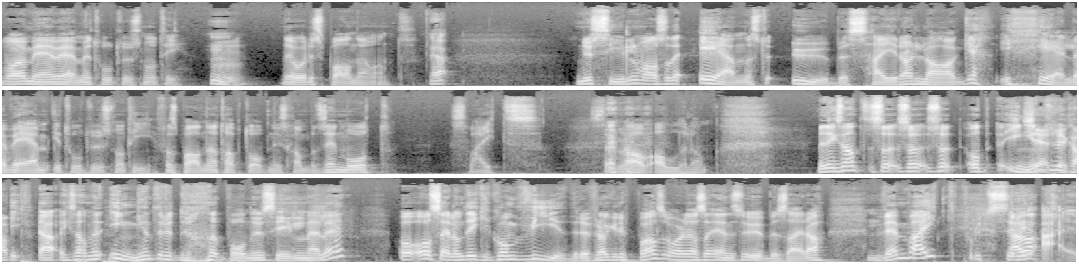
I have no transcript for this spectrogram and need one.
var jo med i VM i 2010. Mm. Det året Spania vant. Ja. New Zealand var altså det eneste ubeseira laget i hele VM i 2010. For Spania tapte åpningskampen sin mot Sveits, av alle land. Men ikke sant, så, så, så og ingen, Kjedelig kamp. ja, ikke sant? Men ingen trodde på New Zealand heller. Og, og selv om de ikke kom videre fra gruppa, så var de altså eneste ubeseira. Hvem veit? Plutselig Ja. Nei,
